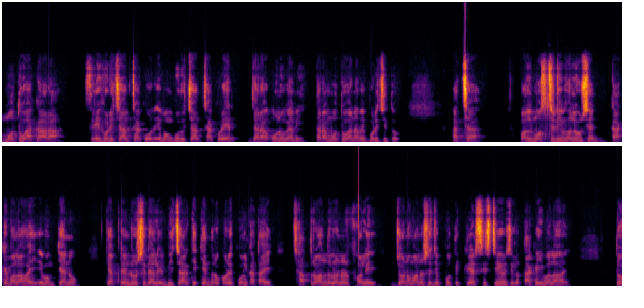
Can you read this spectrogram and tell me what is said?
মতুয়া কারা? শ্রী হরিচাঁদ ঠাকুর এবং গুরুচাঁদ ঠাকুরের যারা অনুগামী, তারা মতুয়া নামে পরিচিত। আচ্ছা অলমোস্ট রিভলিউশন কাকে বলা হয় এবং কেন? ক্যাপ্টেন রশিদ আলীর বিচারকে কেন্দ্র করে কলকাতায় ছাত্র আন্দোলনের ফলে জনমানসে যে প্রতিক্রিয়ার সৃষ্টি হয়েছিল তাকেই বলা হয়। তো,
